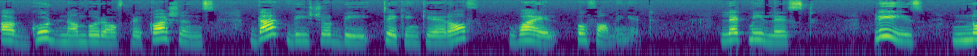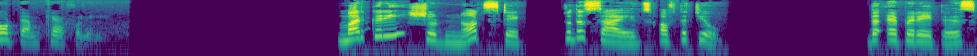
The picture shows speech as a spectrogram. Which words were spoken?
a good number of precautions that we should be taking care of while performing it. Let me list. Please note them carefully. Mercury should not stick to the sides of the tube. The apparatus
